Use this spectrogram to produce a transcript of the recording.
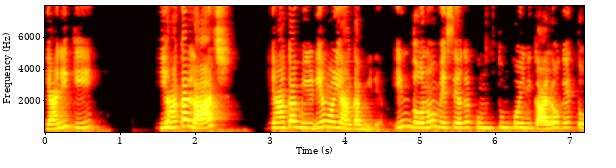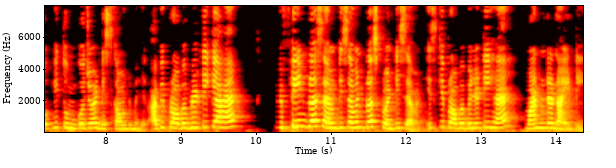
यानी कि यहाँ का लार्ज यहाँ का मीडियम और यहाँ का मीडियम इन दोनों में से अगर तुम तुम कोई निकालोगे तो ही तुमको जो है डिस्काउंट मिलेगा। अभी प्रोबेबिलिटी क्या है? Fifteen plus seventy seven plus twenty seven इसकी प्रोबेबिलिटी है वन हंड्रेड नाइन्टी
